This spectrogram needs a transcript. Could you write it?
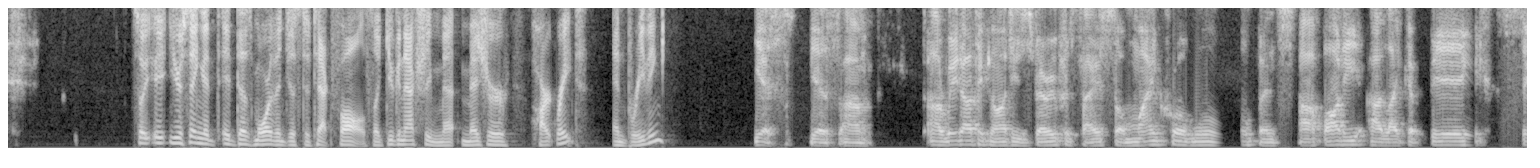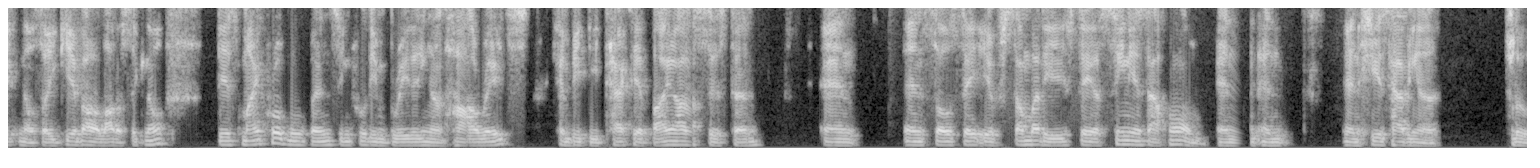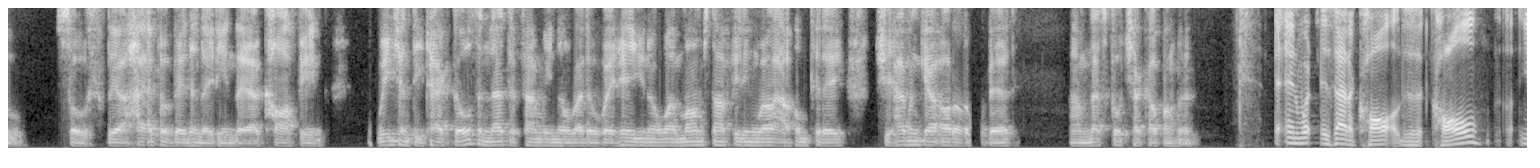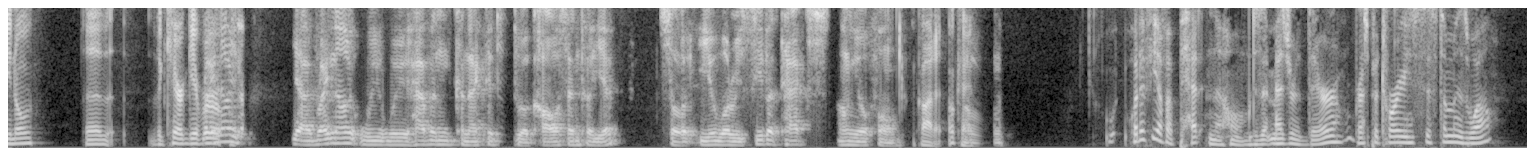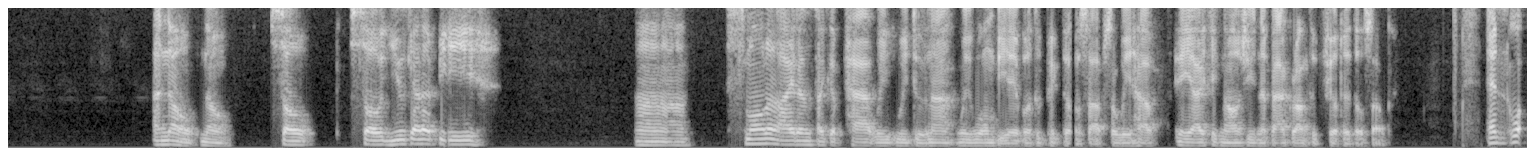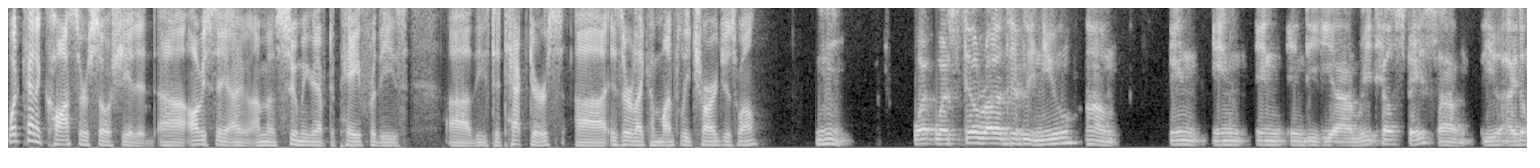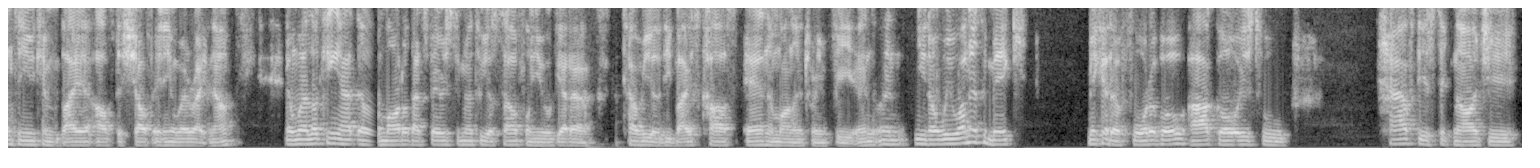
So you're saying it, it does more than just detect falls. Like you can actually me- measure heart rate and breathing. Yes, yes. Um, our radar technology is very precise. So micro movements, our body are like a big signal. So you give out a lot of signal. These micro movements, including breathing and heart rates, can be detected by our system. And and so say if somebody, say a senior is at home and and and he's having a flu so they are hyperventilating, they are coughing. We can detect those and let the family know right away. Hey, you know what? Mom's not feeling well at home today. She haven't get out of bed. Um, let's go check up on her. And what is that a call? Does it call? You know, uh, the caregiver. Right now, yeah, right now we we haven't connected to a call center yet. So you will receive a text on your phone. Got it. Okay. Um, what if you have a pet in the home? Does it measure their respiratory system as well? Uh, no, no. So so you gotta be uh, smaller items like a pad. We we do not. We won't be able to pick those up. So we have AI technology in the background to filter those out. And what, what kind of costs are associated? Uh, obviously, I, am assuming you have to pay for these uh, these detectors. Uh, is there like a monthly charge as well? Mm-hmm. What was still relatively new. Um, in in in in the uh, retail space. Um, you, I don't think you can buy it off the shelf anywhere right now. And we're looking at a model that's very similar to your cell phone. You will get a cover your device cost and a monitoring fee. And and you know we wanted to make make it affordable. Our goal is to have this technology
